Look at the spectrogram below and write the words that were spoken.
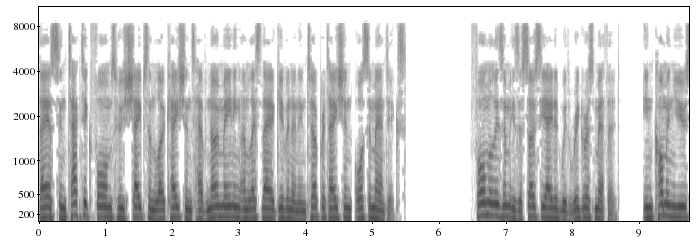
They are syntactic forms whose shapes and locations have no meaning unless they are given an interpretation or semantics. Formalism is associated with rigorous method. In common use,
